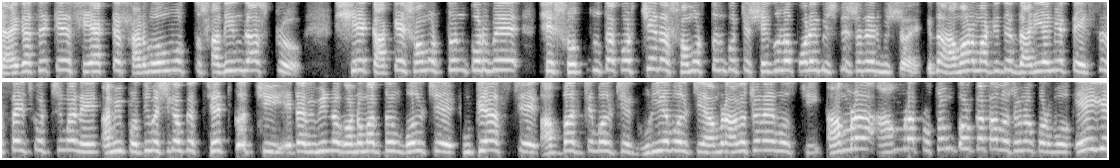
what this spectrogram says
জায়গা থেকে সে একটা সার্বভৌমত্ব স্বাধীন রাষ্ট্র সে কাকে সমর্থন করবে? করবে সে শত্রুতা করছে না সমর্থন করছে সেগুলো পরে বিশ্লেষণের বিষয়। কিন্তু আমার মাটিতে দাঁড়িয়ে আমি একটা এক্সারসাইজ করছি মানে আমি প্রতিবেশী কাউকে থ্রেট করছি এটা বিভিন্ন গণমাধ্যম বলছে উঠে আসছে ভাববাচ্চে বলছে ঘুরিয়ে বলছে আমরা আলোচনায় বসছি। আমরা আমরা প্রথম কলকাতা আলোচনা করব এই যে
